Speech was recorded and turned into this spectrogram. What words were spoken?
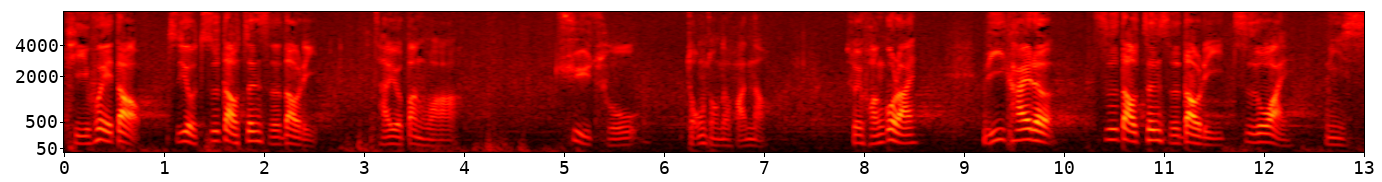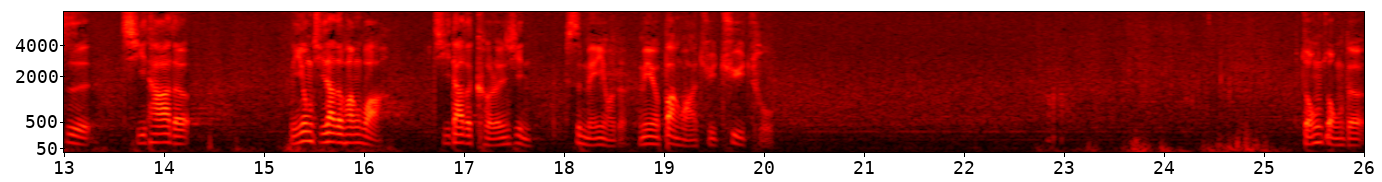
体会到，只有知道真实的道理，才有办法去除种种的烦恼。所以反过来，离开了知道真实的道理之外，你是其他的，你用其他的方法，其他的可能性是没有的，没有办法去去除。种种的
